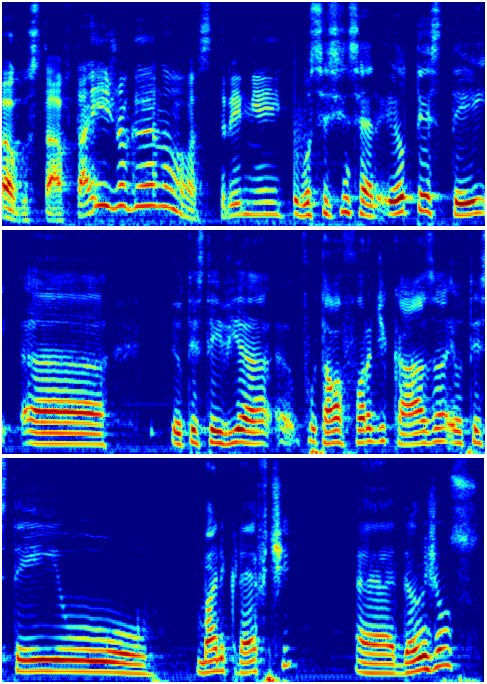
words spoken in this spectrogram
Ó, o Gustavo tá aí jogando, ó, stream aí. Eu vou ser sincero, eu testei. Uh, eu testei via. Eu tava fora de casa, eu testei o Minecraft uh, Dungeons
